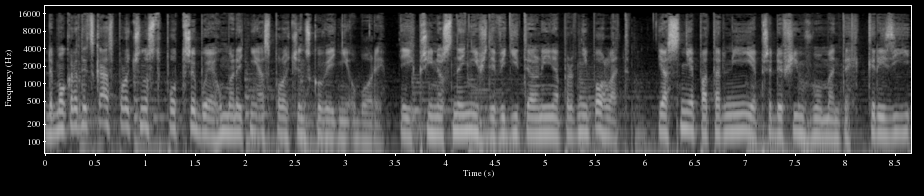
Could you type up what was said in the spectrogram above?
Demokratická společnost potřebuje humanitní a společenskovědní obory. Jejich přínos není vždy viditelný na první pohled. Jasně patrný je především v momentech krizí,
